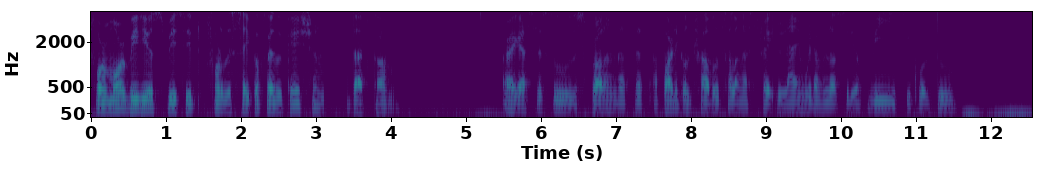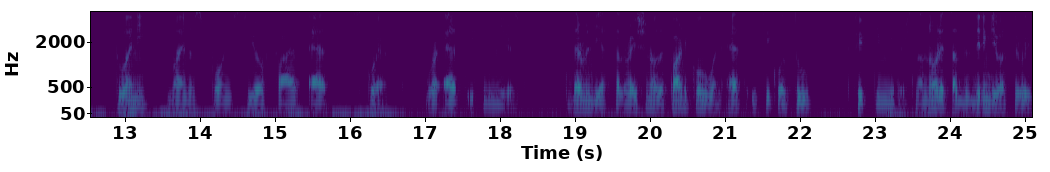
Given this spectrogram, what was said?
For more videos, visit forthesakeofeducation.com. Alright guys, let's do this problem that says a particle travels along a straight line with a velocity of v is equal to 20 minus 0.05 s squared, where s is in meters. Determine the acceleration of the particle when s is equal to 50 meters. Now notice that they didn't give us the,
